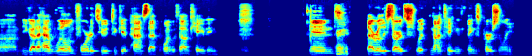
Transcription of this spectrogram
um, you got to have will and fortitude to get past that point without caving and right. that really starts with not taking things personally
